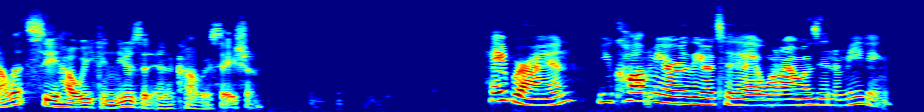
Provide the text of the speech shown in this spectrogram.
Now let's see how we can use it in a conversation. Hey Brian, you called me earlier today when I was in a meeting,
